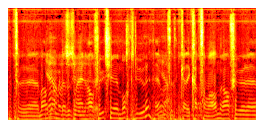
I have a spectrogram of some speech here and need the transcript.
Dat er, uh, wel Ja, jammer was, dat het maar een uh, half uurtje mocht duren. Hè? Ja. Want het, ik, ik had dan wel anderhalf uur uh,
